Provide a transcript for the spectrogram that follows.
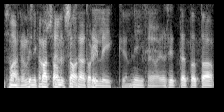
sanottiin, niin katalysaattori. liikkeelle. Niin, Joo, ja sitten tota,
